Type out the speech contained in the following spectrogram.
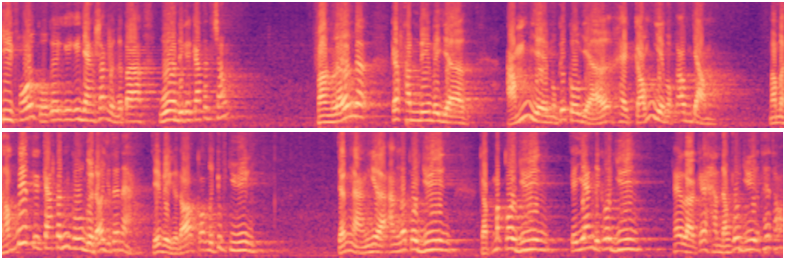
chi phối của cái cái, cái nhan sắc là người ta quên đi cái cá tính sống. Phần lớn đó các thanh niên bây giờ ẩm về một cái cô vợ hay cổng về một cái ông chồng mà mình không biết cái cá tính của người đó như thế nào. Chỉ vì người đó có cái chút duyên. Chẳng hạn như là ăn nó có duyên cặp mắt có duyên cái dáng đi có duyên hay là cái hành động có duyên thế thôi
